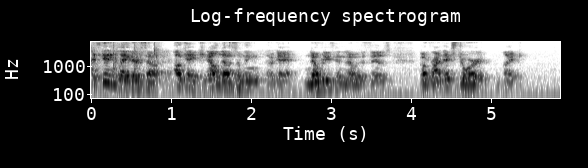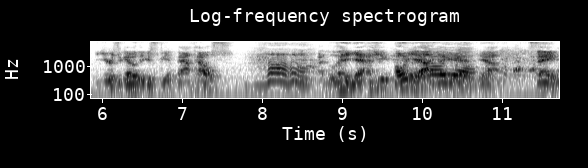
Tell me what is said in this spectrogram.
it's getting later, so okay. Can y'all know something? Okay, nobody's gonna know what this is, but right next door, like years ago, there used to be a bathhouse. Uh, yeah. He, oh yeah. Oh, yeah. You yeah. went. Yeah. Same.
